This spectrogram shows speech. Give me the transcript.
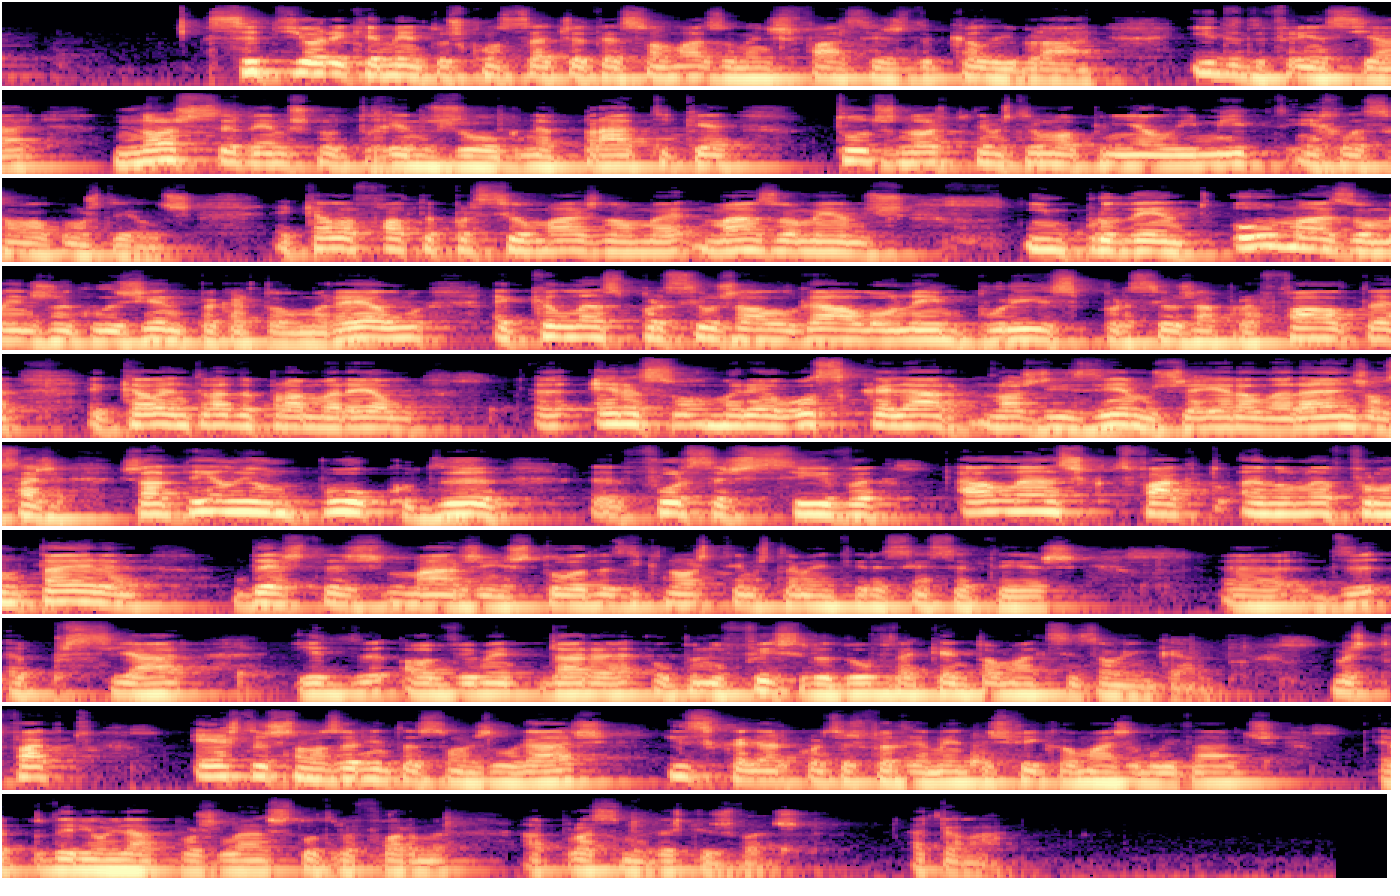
se teoricamente os conceitos até são mais ou menos fáceis de calibrar e de diferenciar, nós sabemos que no terreno de jogo, na prática, todos nós podemos ter uma opinião limite em relação a alguns deles. Aquela falta pareceu mais, não, mais ou menos imprudente ou mais ou menos negligente para cartão amarelo, aquele lance pareceu já legal ou nem por isso pareceu já para falta, aquela entrada para amarelo eh, era só amarelo, ou se calhar nós dizemos já era laranja, ou seja, já tem ali um pouco de eh, força excessiva. Há lances que de facto andam na fronteira destas margens todas e que nós temos também ter a sensatez uh, de apreciar e de, obviamente, dar o benefício da dúvida a quem toma a decisão em campo. Mas, de facto, estas são as orientações legais e, se calhar, com estas ferramentas ficam mais habilitados a poderem olhar para os lances de outra forma a próxima vez que os vejam. Até lá.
